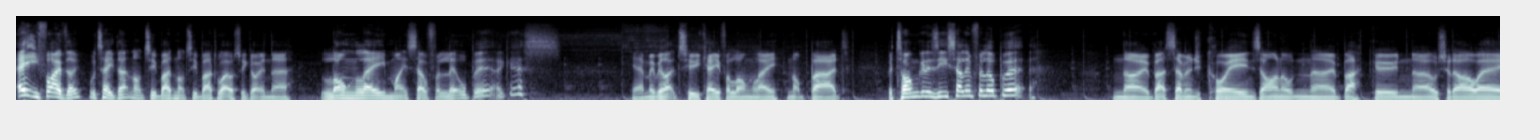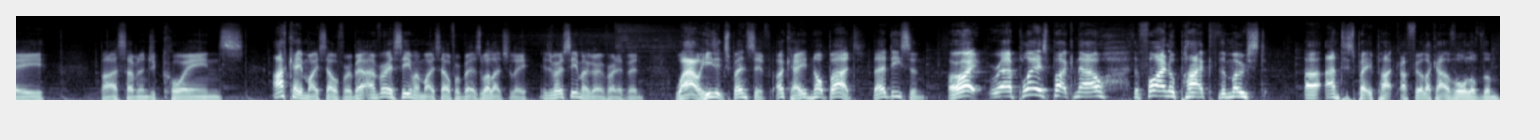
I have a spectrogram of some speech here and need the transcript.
85, though. We'll take that. Not too bad. Not too bad. What else we got in there? Longley might sell for a little bit, I guess. Yeah, maybe like 2k for Longley. Not bad. Batongan, is he selling for a little bit? No, about 700 coins. Arnold, no. Baku, no. Shadawe, about 700 coins. Ake might sell for a bit. And Verasimo might sell for a bit as well, actually. Is Verasimo going for anything? Wow, he's expensive. Okay, not bad. They're decent. All right, rare players pack now. The final pack, the most uh, anticipated pack, I feel like, out of all of them.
